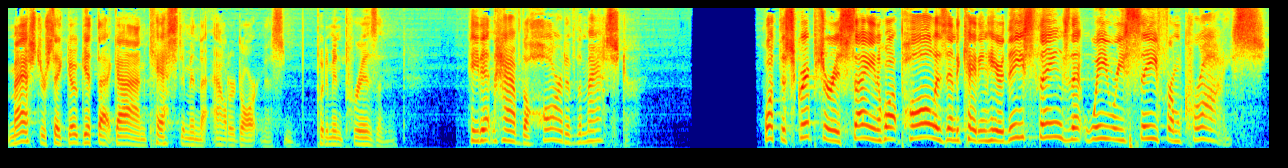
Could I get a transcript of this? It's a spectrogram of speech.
master said, Go get that guy and cast him in the outer darkness and put him in prison. He didn't have the heart of the master what the scripture is saying, what Paul is indicating here, these things that we receive from Christ,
